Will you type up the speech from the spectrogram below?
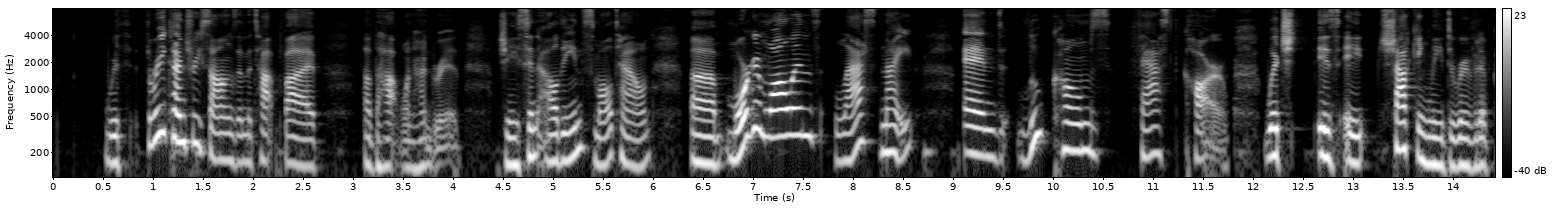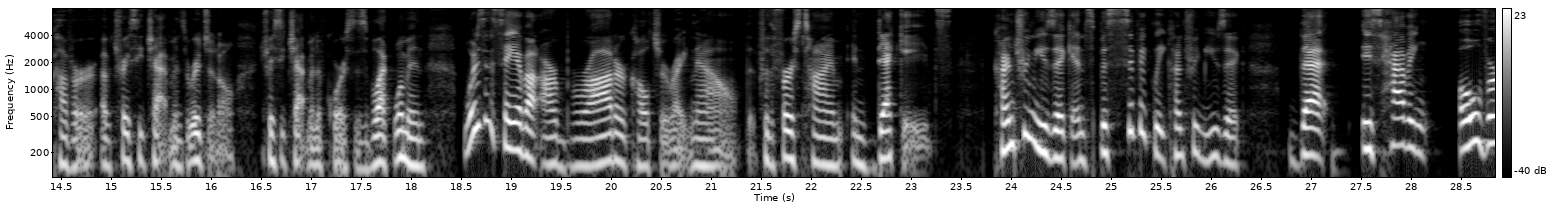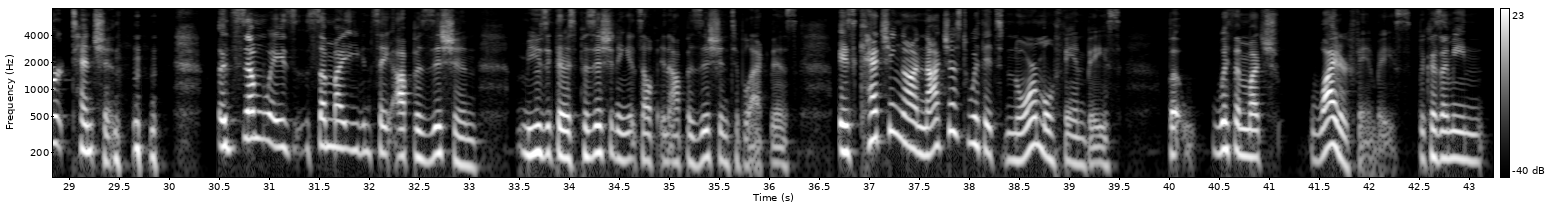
with three country songs in the top 5 of the Hot 100. Jason Aldean's Small Town, uh, Morgan Wallen's Last Night, and Luke Combs' Fast Car, which is a shockingly derivative cover of Tracy Chapman's original. Tracy Chapman, of course, is a black woman. What does it say about our broader culture right now that for the first time in decades, country music and specifically country music that is having overt tension in some ways, some might even say opposition, music that is positioning itself in opposition to blackness, is catching on not just with its normal fan base, but with a much wider fan base. Because, I mean,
